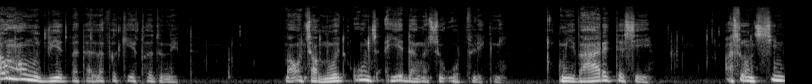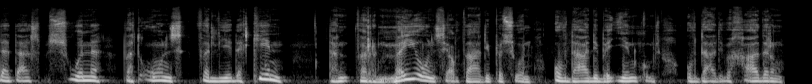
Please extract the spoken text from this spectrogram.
Almal moet weet wat hulle verkeerd gedoen het. Maar ons sal nooit ons eie dinge so oopvlek nie. Om die waarheid te sê, as ons sien dat daar persone wat ons verlede ken, dan vermy ons self daardie persoon of daardie byeenkoms of daardie vergadering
